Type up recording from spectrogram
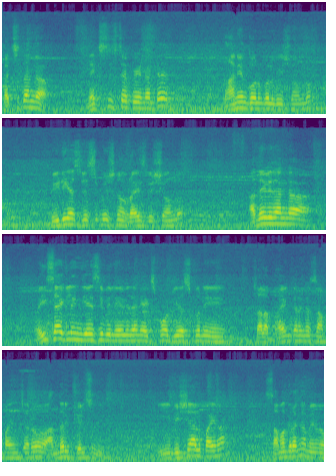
ఖచ్చితంగా నెక్స్ట్ స్టెప్ ఏంటంటే ధాన్యం కొనుగోలు విషయంలో పీడిఎస్ డిస్ట్రిబ్యూషన్ ఆఫ్ రైస్ విషయంలో అదేవిధంగా రీసైక్లింగ్ చేసి వీళ్ళు ఏ విధంగా ఎక్స్పోర్ట్ చేసుకుని చాలా భయంకరంగా సంపాదించారో అందరికీ తెలిసింది. ఈ విషయాలపైన సమగ్రంగా మేము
